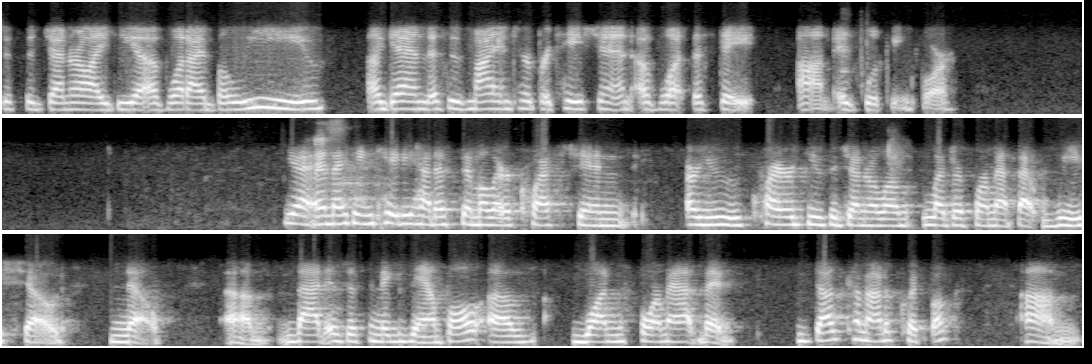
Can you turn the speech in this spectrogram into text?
just a general idea of what I believe. Again, this is my interpretation of what the state um, is looking for. Yeah, and I think Katie had a similar question. Are you required to use the general ledger format that we showed? No. Um, that is just an example of one format that does come out of QuickBooks. Um,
